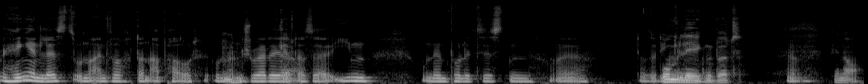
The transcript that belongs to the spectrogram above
äh, hängen lässt und einfach dann abhaut. Und dann schwört er ja, genau. dass er ihn und den Polizisten äh, dass er die umlegen wird. Ja. Genau.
